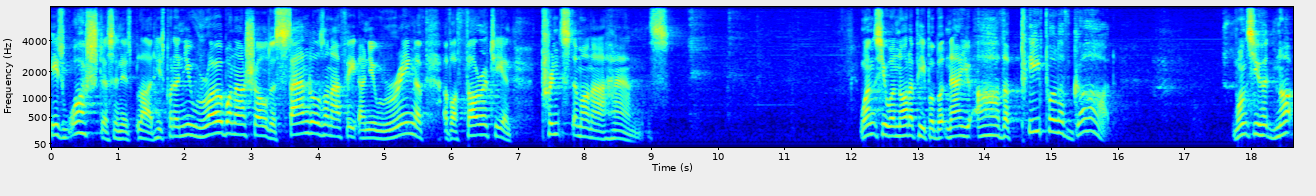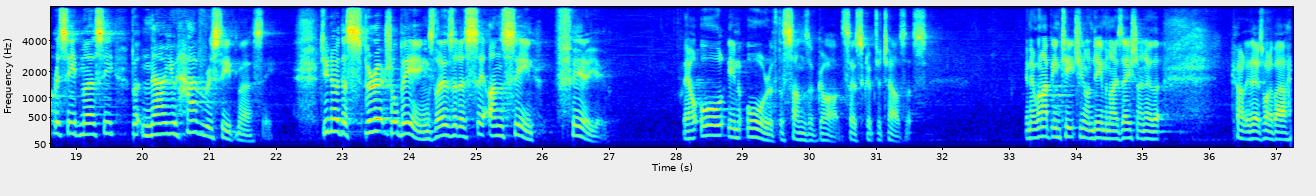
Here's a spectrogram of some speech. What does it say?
He's washed us in His blood. He's put a new robe on our shoulders, sandals on our feet, a new ring of, of authority and princedom on our hands. Once you were not a people, but now you are the people of God. Once you had not received mercy, but now you have received mercy. Do you know the spiritual beings, those that are unseen, fear you? They are all in awe of the sons of God, so scripture tells us. You know, when I've been teaching on demonization, I know that currently there's one of our,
